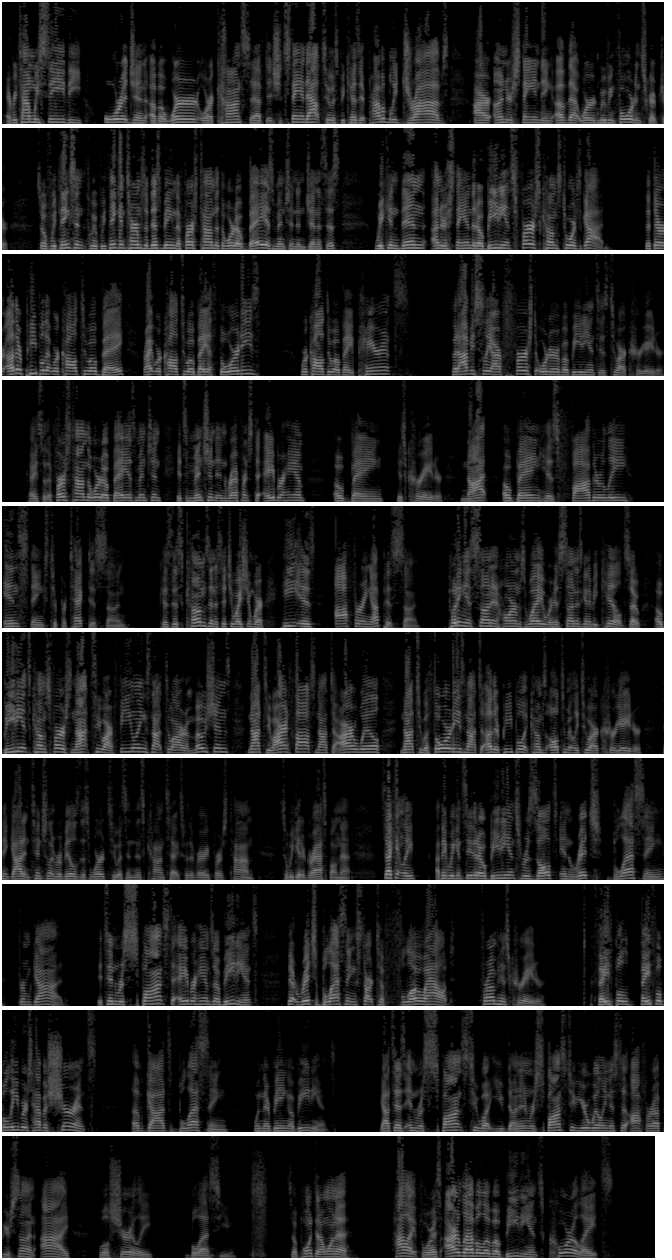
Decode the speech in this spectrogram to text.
every time we see the origin of a word or a concept, it should stand out to us because it probably drives our understanding of that word moving forward in Scripture. So if we think in, if we think in terms of this being the first time that the word obey is mentioned in Genesis, we can then understand that obedience first comes towards God. That there are other people that we're called to obey, right? We're called to obey authorities, we're called to obey parents, but obviously our first order of obedience is to our creator. Okay? So the first time the word obey is mentioned, it's mentioned in reference to Abraham obeying his creator, not obeying his fatherly instincts to protect his son, because this comes in a situation where he is offering up his son, putting his son in harm's way where his son is going to be killed. So obedience comes first, not to our feelings, not to our emotions, not to our thoughts, not to our will, not to authorities, not to other people. It comes ultimately to our Creator. I think God intentionally reveals this word to us in this context for the very first time so we get a grasp on that. Secondly, I think we can see that obedience results in rich blessing from God. It's in response to Abraham's obedience that rich blessings start to flow out from his creator. Faithful, faithful believers have assurance of God's blessing when they're being obedient. God says, in response to what you've done, in response to your willingness to offer up your son, I will surely bless you. So, a point that I want to highlight for us our level of obedience correlates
